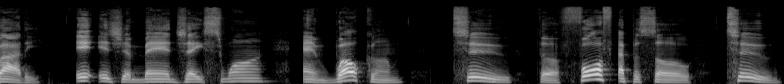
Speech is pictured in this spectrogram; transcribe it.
Everybody? It is your man Jay Swan, and welcome to the fourth episode to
